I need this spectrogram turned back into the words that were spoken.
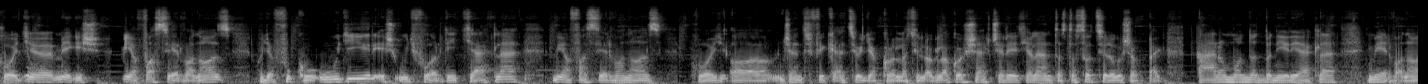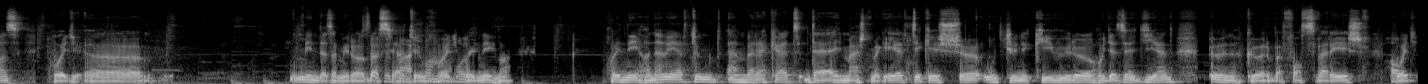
hogy ö, mégis mi a faszér van az, hogy a Foucault úgy ír, és úgy fordítják le, mi a faszér van az, hogy a gentrifikáció gyakorlatilag lakosságcserét jelent, azt a szociológusok meg három mondatban írják le, miért van az, hogy ö, mindez, amiről hogy beszéltünk, hogy, hogy néha hogy néha nem értünk embereket, de egymást meg értik, és úgy tűnik kívülről, hogy ez egy ilyen önkörbe faszverés, Ha- hogy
